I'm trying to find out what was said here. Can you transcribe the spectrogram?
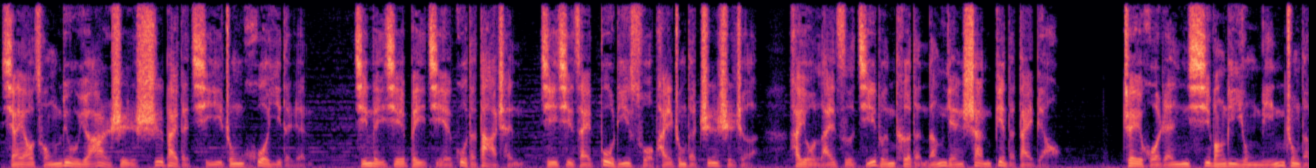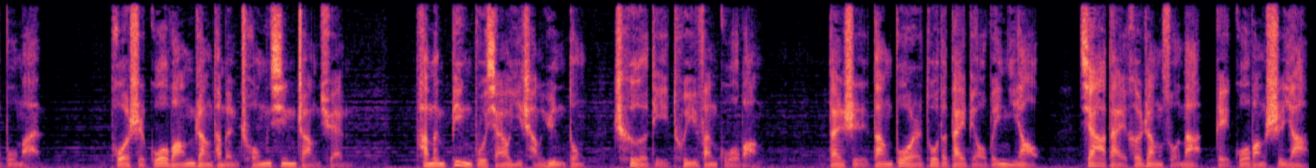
想要从六月二十日失败的起义中获益的人，及那些被解雇的大臣及其在布里索派中的支持者，还有来自吉伦特的能言善辩的代表。这伙人希望利用民众的不满。迫使国王让他们重新掌权，他们并不想要一场运动彻底推翻国王。但是，当波尔多的代表维尼奥、加代和让索纳给国王施压，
